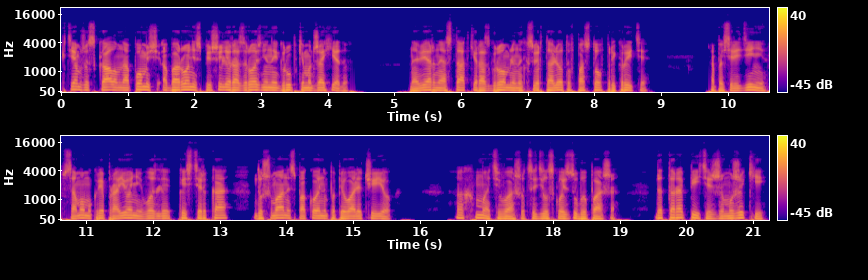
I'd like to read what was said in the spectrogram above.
к тем же скалам на помощь обороне спешили разрозненные группки маджахедов. Наверное, остатки разгромленных с вертолетов постов прикрытия. А посередине, в самом укрепрайоне, возле костерка, душманы спокойно попивали чаек. «Ах, мать вашу!» — цедил сквозь зубы Паша. «Да торопитесь же, мужики!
